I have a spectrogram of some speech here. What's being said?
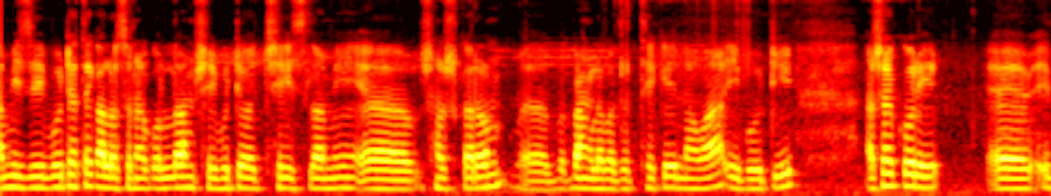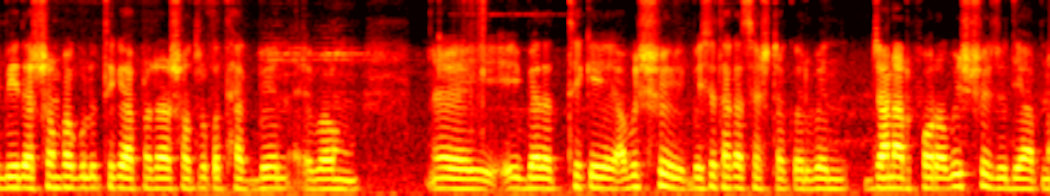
আমি যে বইটা থেকে আলোচনা করলাম, সেই বইটা হচ্ছে ইসলামী সংস্করণ বাংলা বাজার থেকে নেওয়া এই বইটি। আশা করি এই বেদার সম্পর্কগুলো থেকে আপনারা সতর্ক থাকবেন এবং, এই বেদাত থেকে অবশ্যই বেঁচে থাকার চেষ্টা করবেন। জানার পর অবশ্যই যদি আপনি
